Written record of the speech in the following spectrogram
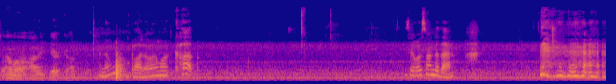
So I want out of your cup. I don't want bottle, I want cup. So what's under there?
